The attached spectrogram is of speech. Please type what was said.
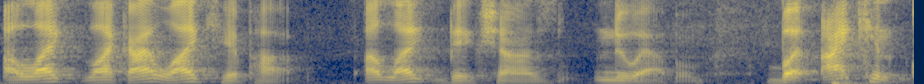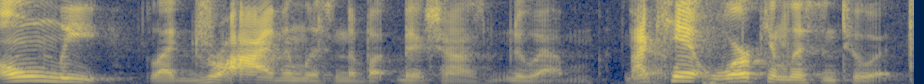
I like like I like hip hop. I like Big Sean's new album, but I can only like drive and listen to Big Sean's new album. I can't work and listen to it.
